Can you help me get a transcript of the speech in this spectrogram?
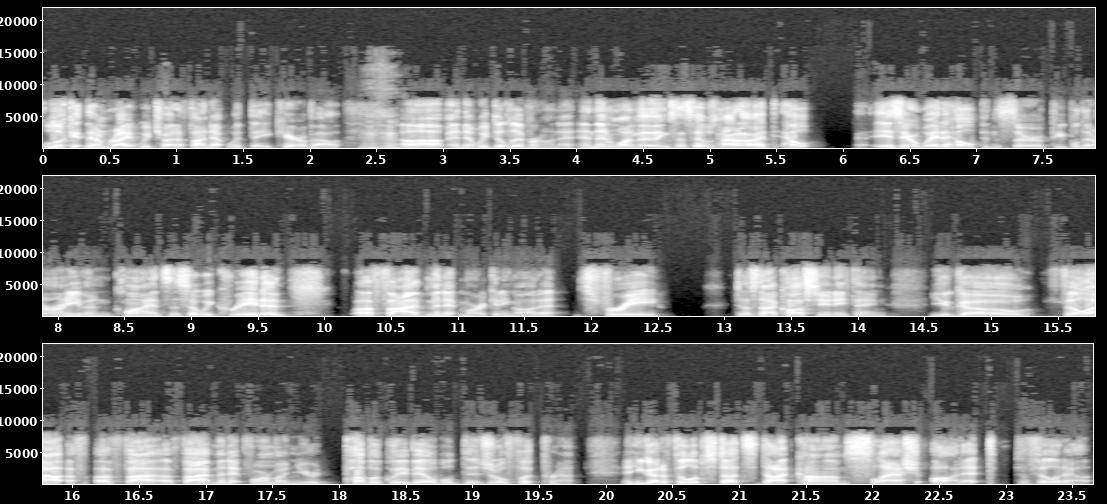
look at them, right? We try to find out what they care about mm-hmm. um, and then we deliver on it. And then one of the things I said was, how do I help? Is there a way to help and serve people that aren't even clients? And so we created a five minute marketing audit. It's free, does not cost you anything. You go fill out a, a, fi- a five minute form on your publicly available digital footprint, and you go to phillipstutts.com slash audit to fill it out.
